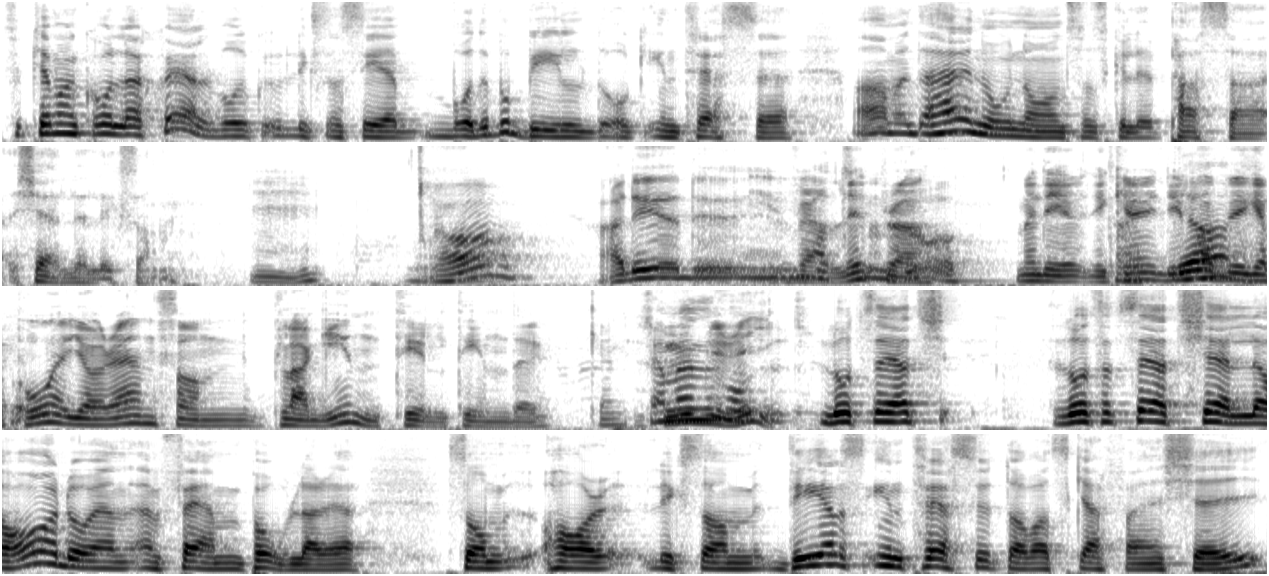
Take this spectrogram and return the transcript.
Så kan man kolla själv och liksom se både på bild och intresse. Ja, men det här är nog någon som skulle passa Kjelle liksom. Mm. Ja, ja det, det är väldigt bra. bra. Men det, det kan ju det är ja. bara bygga på, göra en sån plug-in till Tinder. Kan, skulle ja, men, bli rik. Låt säga att, låt oss säga att Kjelle har då en, en fem polare som har liksom dels intresse av att skaffa en tjej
